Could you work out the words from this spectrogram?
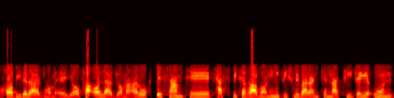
خابیده در جامعه یا فعال در جامعه رو به سمت تثبیت قوانینی پیش می‌برن که نتیجه اون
